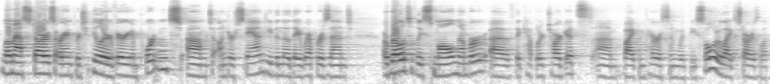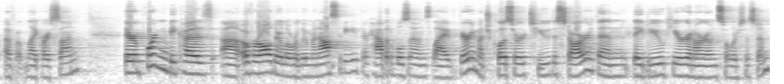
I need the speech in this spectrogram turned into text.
Low mass stars are in particular very important um, to understand, even though they represent a relatively small number of the Kepler targets um, by comparison with the solar-like stars like our sun. They're important because uh, overall they're lower luminosity, their habitable zones lie very much closer to the star than they do here in our own solar system.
